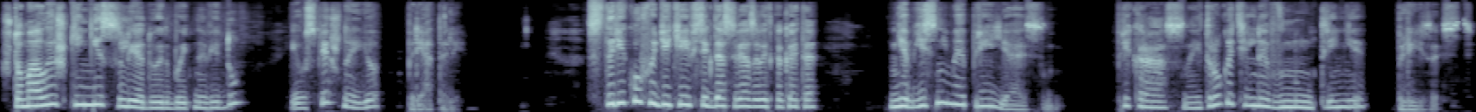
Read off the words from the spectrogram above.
что малышке не следует быть на виду, и успешно ее прятали. Стариков и детей всегда связывает какая-то необъяснимая приязнь, прекрасная и трогательная внутренняя близость.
